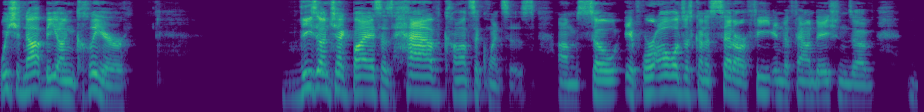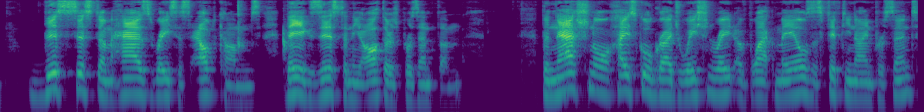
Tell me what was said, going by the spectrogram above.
We should not be unclear. These unchecked biases have consequences. Um, so if we're all just going to set our feet in the foundations of this system has racist outcomes, they exist and the authors present them. The national high school graduation rate of black males is 59%,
